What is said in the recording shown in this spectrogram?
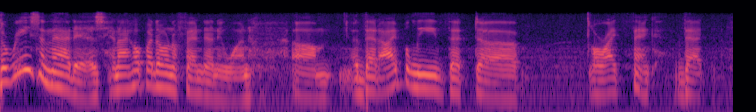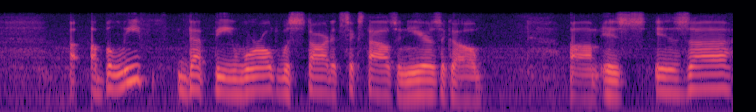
The reason that is, and I hope I don't offend anyone, um, that I believe that, uh, or I think that a, belief that the world was started 6,000 years ago um, is is uh,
